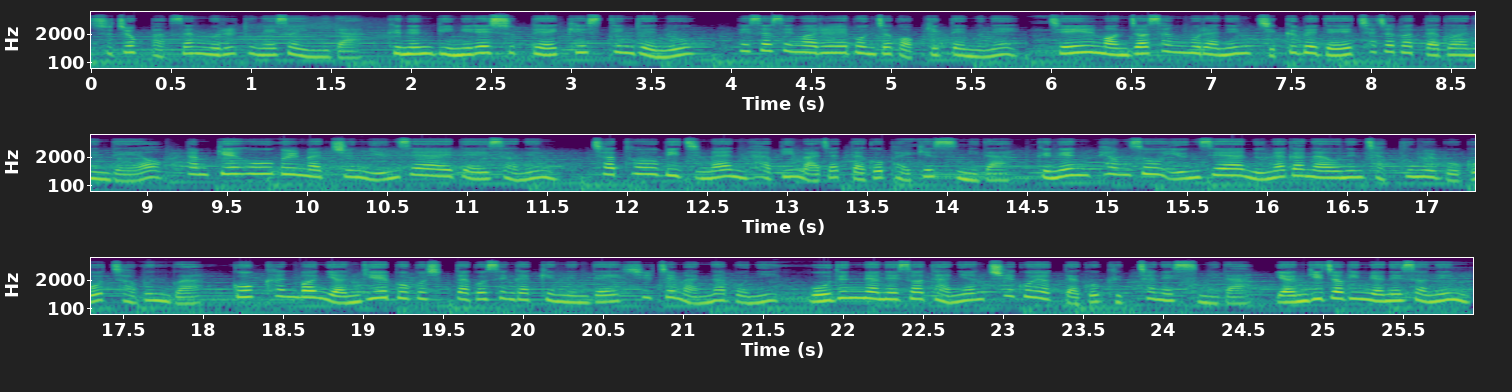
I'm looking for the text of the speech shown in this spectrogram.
수족 박상무를 통해서입니다. 그는 비밀의 숲에 캐스팅된 후 회사 생활을 해본 적 없기 때문에 제일 먼저 상무라는 직급에 대해 찾아봤다고 하는데요. 함께 호흡을 맞춘 윤세아에 대해서는 첫 호흡이지만 합이 맞았다고 밝혔습니다. 그는 평소 윤세아 누나가 나오는 작품을 보고 저분과 꼭 한번 연기해보고 싶다고 생각했는데 실제 만나보니 모든 면에서 단연 최고였다고 극찬했습니다. 연기적인 면에서는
